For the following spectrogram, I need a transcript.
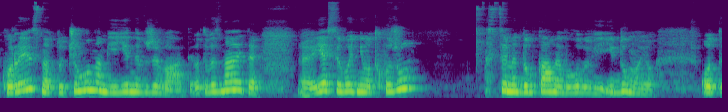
корисна, то чому нам її не вживати? От ви знаєте, я сьогодні от хожу з цими думками в голові і думаю, от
